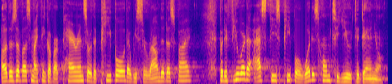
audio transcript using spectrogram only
Others of us might think of our parents or the people that we surrounded us by. But if you were to ask these people, what is home to you, to Daniel?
